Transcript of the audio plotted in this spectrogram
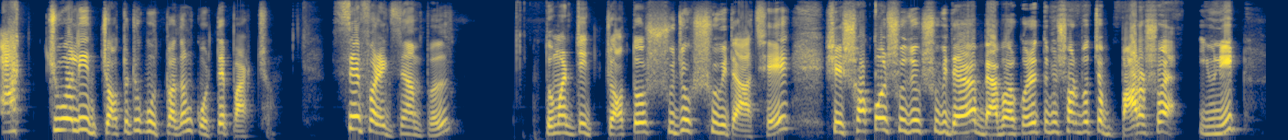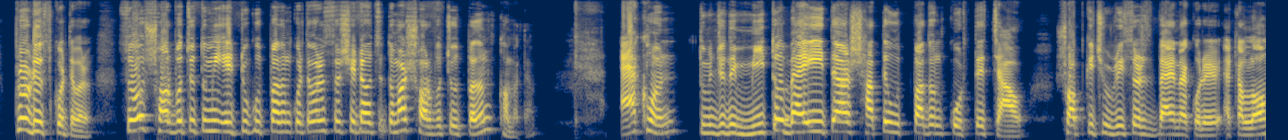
অ্যাকচুয়ালি যতটুকু উৎপাদন করতে পারছ। সে ফর এক্সাম্পল তোমার যে যত সুযোগ সুবিধা আছে সেই সকল সুযোগ সুবিধা ব্যবহার করে তুমি সর্বোচ্চ বারোশো ইউনিট প্রডিউস করতে পারো। সো সর্বোচ্চ তুমি এইটুকু উৎপাদন করতে পারো সো সেটা হচ্ছে তোমার সর্বোচ্চ উৎপাদন ক্ষমতা। এখন তুমি যদি মৃত ব্যয়িতার সাথে উৎপাদন করতে চাও সব কিছু রিসোর্স ব্যয় না করে একটা লং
